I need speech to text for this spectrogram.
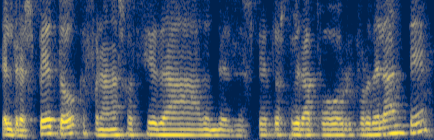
el respeto, que fuera una sociedad donde el respeto estuviera por, por delante.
